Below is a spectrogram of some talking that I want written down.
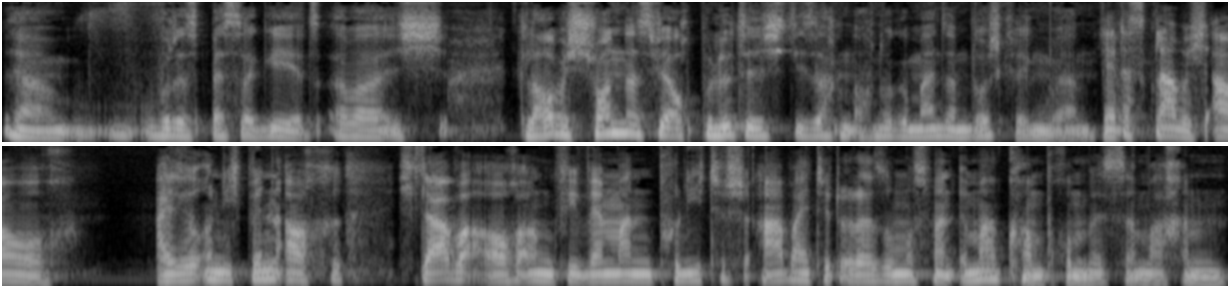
ja, wo das besser geht. Aber ich glaube schon, dass wir auch politisch die Sachen auch nur gemeinsam durchkriegen werden. Ja, das glaube ich auch. Also und ich bin auch, ich glaube auch irgendwie, wenn man politisch arbeitet oder so, muss man immer Kompromisse machen.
